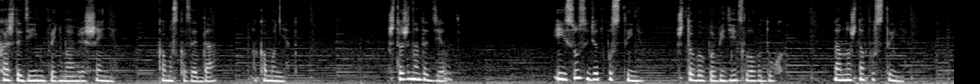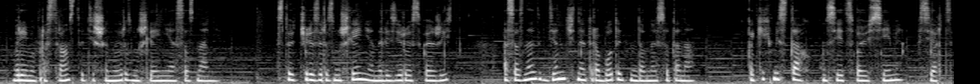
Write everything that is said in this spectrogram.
Каждый день мы принимаем решение, кому сказать «да», а кому «нет». Что же надо делать? Иисус идет в пустыню, чтобы победить злого духа. Нам нужна пустыня. Время пространства, тишины, размышления и осознания. Стоит через размышления, анализируя свою жизнь, осознать, где начинает работать надо мной сатана, в каких местах он сеет свое семя в сердце.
